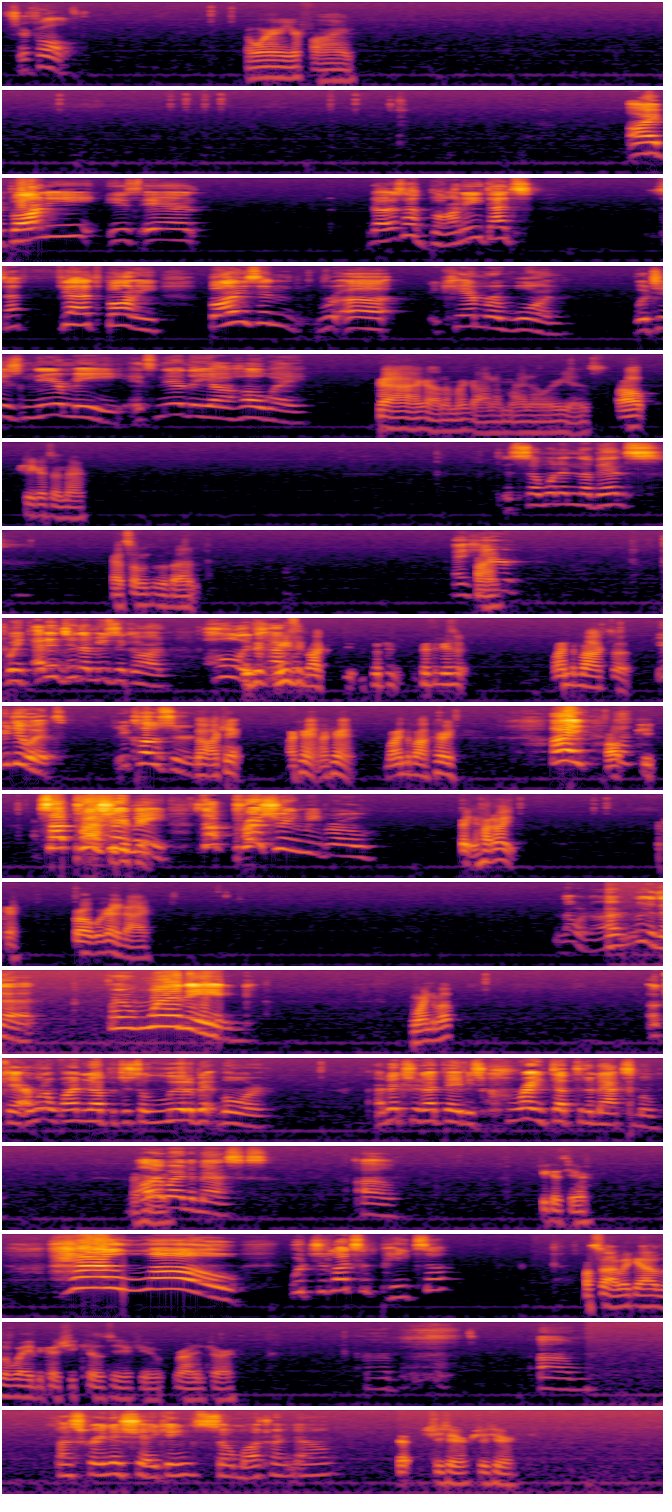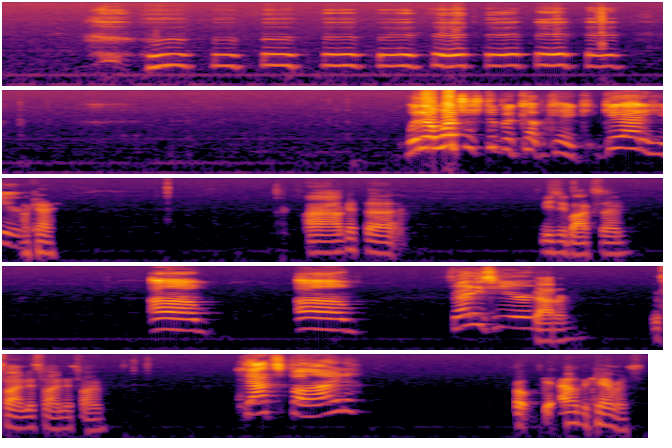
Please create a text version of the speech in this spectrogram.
it's your fault. Don't worry, you're fine. All right, Bonnie is in. No, that's not Bonnie. That's. Is that yeah? That's Bonnie. Bonnie's in uh camera one, which is near me. It's near the uh, hallway. Yeah, I got him, I got him. I know where he is. Oh, she goes in there. Is someone in the vents? Got someone in the vent. I Fine. hear. Wait, I didn't turn the music on. Holy Put the crap! music box. Put the, put the music. Wind the box up. You do it. You're closer. No, I can't. I can't. I can't. Wind the box. Hurry. Hey, Oh, Chi- stop pressuring me! Stop pressuring me, bro. wait. How do I? Okay, bro, we're gonna die. No, we're not. Look at that. We're winning. Wind them up. Okay, I'm gonna wind it up just a little bit more. I make sure that baby's cranked up to the maximum. While Uh-huh. wearing the masks. Oh. Chica's here. Hello! Would you like some pizza? Also, I would get out of the way because she kills you if you run into her. Um, um, my screen is shaking so much right now. Yep, she's here. She's here. we don't want your stupid cupcake. Get out of here. Okay. Alright, I'll get the music box then. Um, um, Freddy's here. Got her. It's fine. It's fine. It's fine. That's fine. Oh, get out of the cameras.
